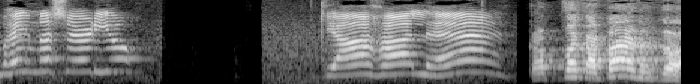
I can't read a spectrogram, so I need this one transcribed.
भाई नशेड़ियो क्या हाल है? कच्चा कटा है तो।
